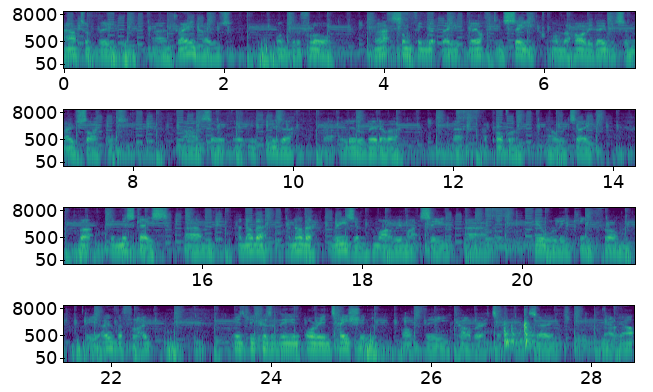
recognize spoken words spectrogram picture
out of the uh, drain hose onto the floor and that's something that they, they often see on the Harley Davidson motorcycles uh, so it, it, it is a, a little bit of a, a, problem I would say but in this case um, another another reason why we might see uh, fuel leaking from the overflow is because of the orientation of the carburetor. So there we are.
